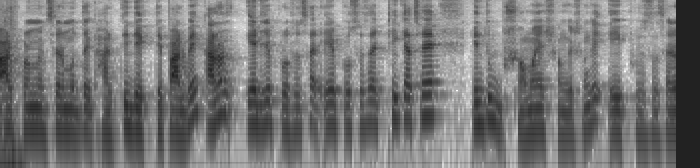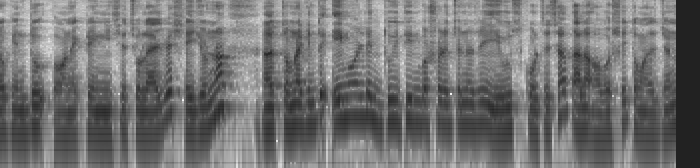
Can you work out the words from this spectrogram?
পারফরমেন্সের মধ্যে ঘাটতি দেখতে পারবে। কারণ এর যে প্রসেসার এর প্রসেসার ঠিক আছে কিন্তু সময়ের সঙ্গে সঙ্গে এই প্রসেসরও কিন্তু অনেকটাই নিচে চলে আসবে। সেই জন্য তোমরা কিন্তু এই মোবাইলটি দুই তিন বছরের জন্য যদি ইউজ করতে চাও, তাহলে অবশ্যই তোমাদের জন্য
